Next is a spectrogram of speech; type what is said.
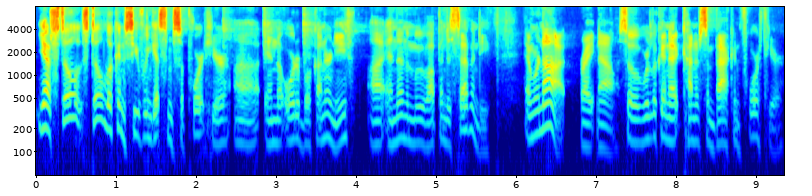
yeah still still looking to see if we can get some support here uh, in the order book underneath uh, and then the move up into 70 and we're not right now so we're looking at kind of some back and forth here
